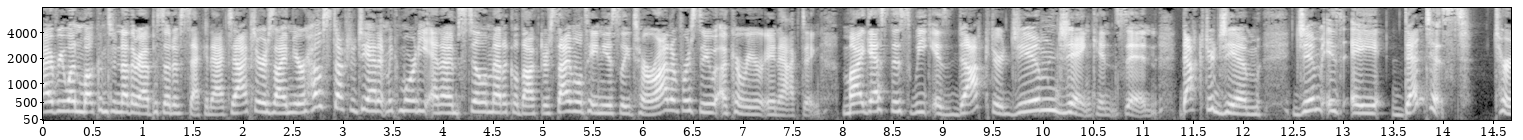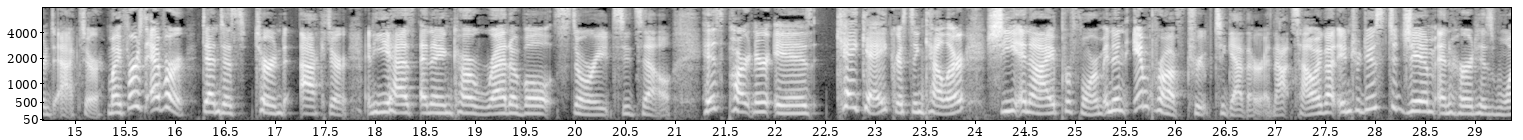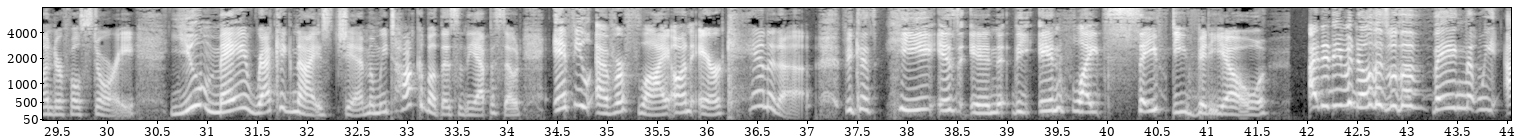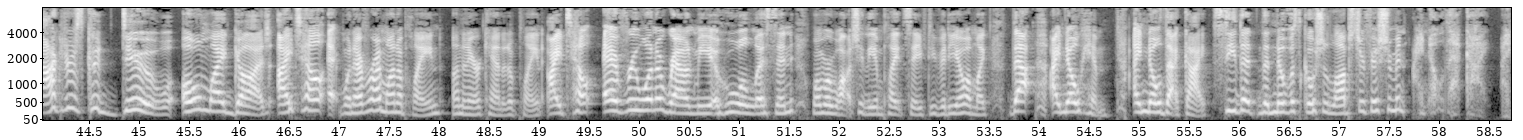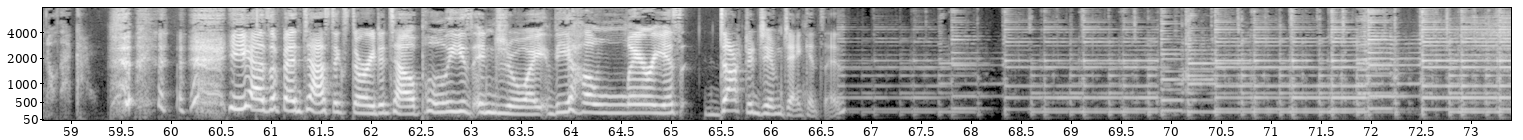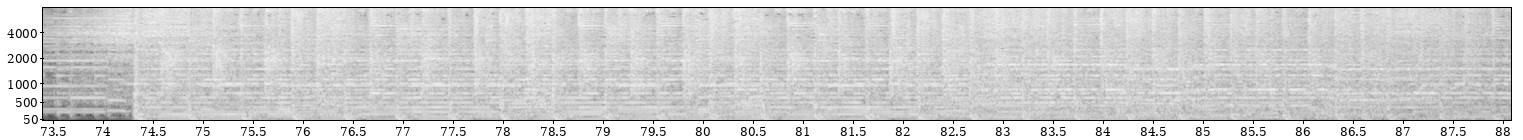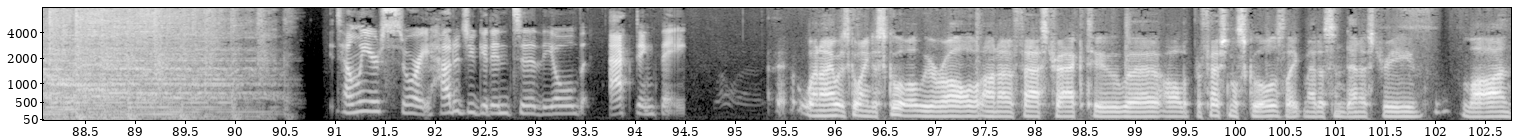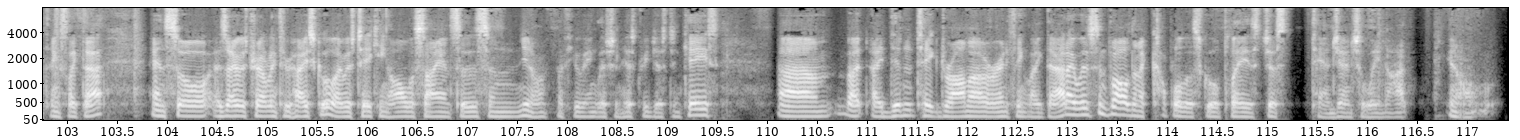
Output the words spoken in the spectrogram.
Hi, everyone. Welcome to another episode of Second Act Actors. I'm your host, Dr. Janet McMorty, and I'm still a medical doctor simultaneously trying to pursue a career in acting. My guest this week is Dr. Jim Jenkinson. Dr. Jim. Jim is a dentist turned actor. My first ever dentist turned actor. And he has an incredible story to tell. His partner is KK, Kristen Keller, she and I perform in an improv troupe together, and that's how I got introduced to Jim and heard his wonderful story. You may recognize Jim, and we talk about this in the episode, if you ever fly on Air Canada, because he is in the in-flight safety video. I didn't even know this was a thing that we actors could do. Oh my gosh. I tell, whenever I'm on a plane, on an Air Canada plane, I tell everyone around me who will listen when we're watching the in-flight safety video, I'm like, that, I know him. I know that guy. See the, the Nova Scotia lobster fisherman? I know that guy. I know that guy. he has a fantastic story to tell. Please enjoy the hilarious Dr. Jim Jenkinson. Tell me your story. How did you get into the old acting thing? When I was going to school, we were all on a fast track to uh, all the professional schools like medicine, dentistry, law, and things like that. And so, as I was traveling through high school, I was taking all the sciences and you know a few English and history just in case. Um, but I didn't take drama or anything like that. I was involved in a couple of the school plays, just tangentially, not you know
